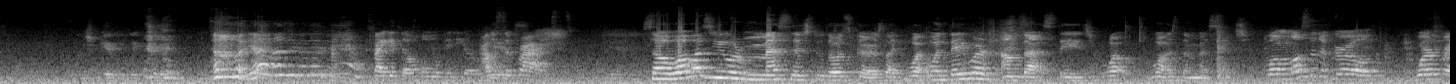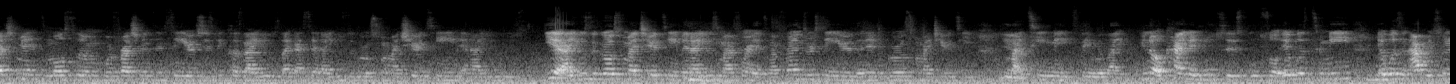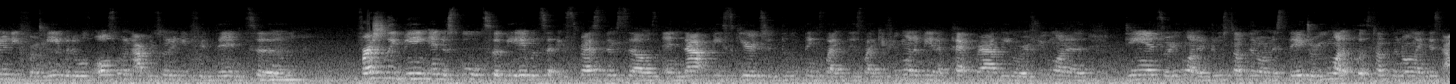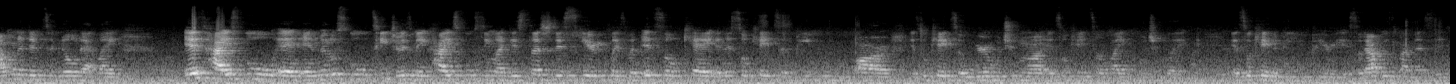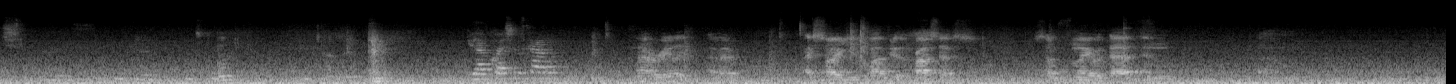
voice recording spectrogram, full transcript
get it, like, put it, yeah, that's a good idea. If I get the whole video, I was Yes. surprised. So what was your message to those girls? Like what, when they were on that stage, what was the message? Well, most of the girls were freshmen. Most of them were freshmen and seniors just because I use, like I said, I use the girls for my cheer team and I use, yeah, I use the girls for my cheer team and I use my friends. My friends were seniors and then the girls for my cheer team. My teammates, they were like, you know, kind of new to the school. So it was, to me, mm-hmm. it was an opportunity for me, but it was also an opportunity for them to, mm-hmm. freshly being in the school to be able to express themselves and not be scared to do things like this. Like if you want to be in a pep rally or if you want to dance or you want to do something on the stage or you want to put something on like this, I wanted them to know that like it's high school and, and middle school teachers make high school seem like it's such this scary place, but it's okay and it's okay to be who you are. It's okay to wear what you want. It's okay to like what you like. It's okay to be you, period. So that was my message. You have questions, Kyle? Not really. Uh, I saw you a lot through the process, so I'm familiar with that, and um,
